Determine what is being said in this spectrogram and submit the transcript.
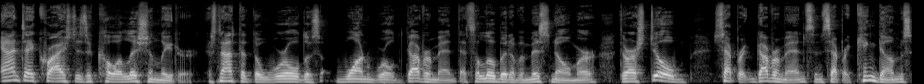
Antichrist is a coalition leader. It's not that the world is one world government. That's a little bit of a misnomer. There are still separate governments and separate kingdoms.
